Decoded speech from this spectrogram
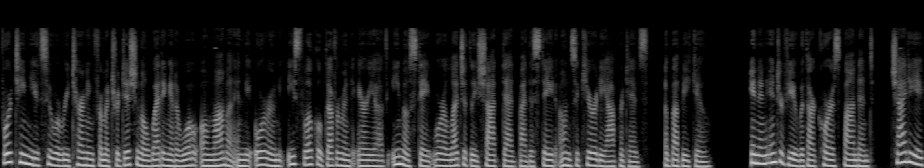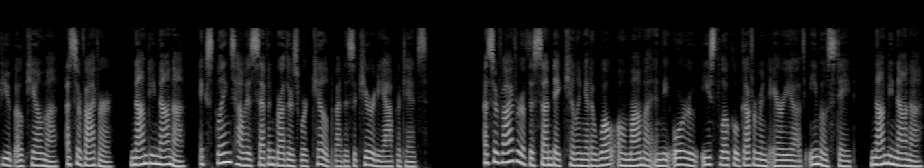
14 youths who were returning from a traditional wedding at Awo Omama in the Orun East local government area of Imo State were allegedly shot dead by the state owned security operatives, Ebube Agu. In an interview with our correspondent, Chidiebube Okeoma, a survivor, Namdi Nana, explains how his seven brothers were killed by the security operatives. A survivor of the Sunday killing at Awo Omama in the Oru East local government area of Imo State, Namdi Nana,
